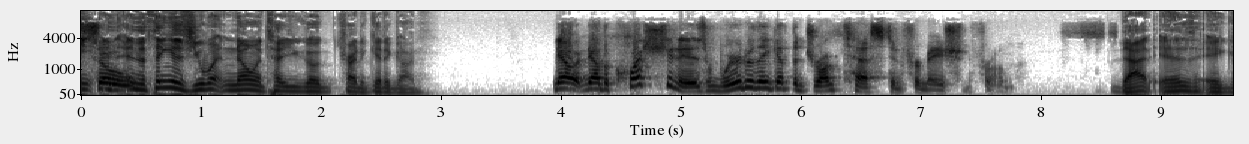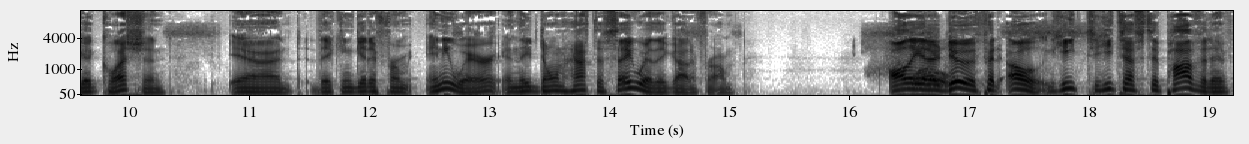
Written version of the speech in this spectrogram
and, So- and, and the thing is, you wouldn't know until you go try to get a gun. Now, now the question is, where do they get the drug test information from? That is a good question, and they can get it from anywhere, and they don't have to say where they got it from. All they got to do is put, oh, he he tested positive.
